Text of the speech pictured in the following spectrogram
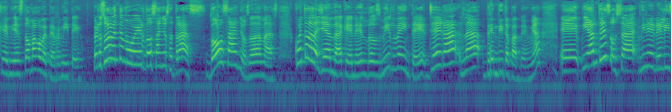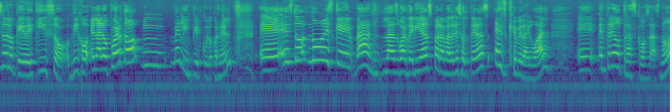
que mi estómago me permite. Pero solamente mover dos años atrás, dos años nada más. Cuenta la leyenda que en el 2020 llega la bendita pandemia. Eh, y antes, o sea, miren, él hizo lo que quiso. Dijo, el aeropuerto... Mm, me limpio el culo con él. Eh, esto no es que, ah, las guarderías para madres solteras, es que me da igual. Eh, entre otras cosas, ¿no?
